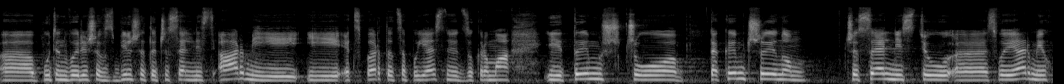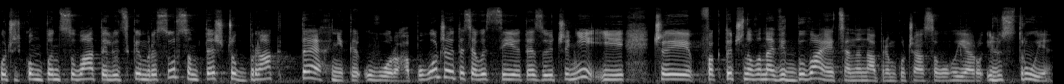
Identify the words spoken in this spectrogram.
е, Путін вирішив збільшити чисельність армії, і експерти це пояснюють, зокрема, і тим, що таким чином. Чисельністю е, своєї армії хочуть компенсувати людським ресурсом те, що брак техніки у ворога. Погоджуєтеся ви з цією тезою чи ні? І чи фактично вона відбувається на напрямку часового яру, ілюструє?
